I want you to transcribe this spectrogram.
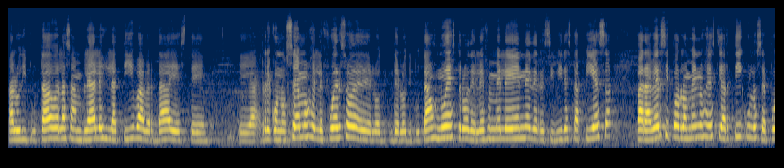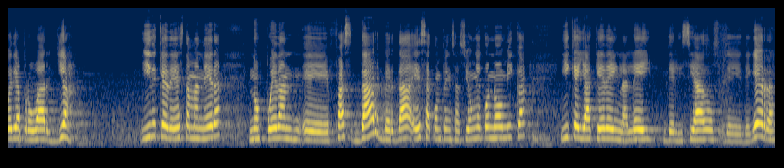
a los diputados de la Asamblea Legislativa, ¿verdad?, este, eh, reconocemos el esfuerzo de, los diputados nuestros del FMLN de recibir esta pieza para ver si por lo menos este artículo se puede aprobar ya y de que de esta manera nos puedan eh, dar verdad esa compensación económica y que ya quede en la ley de lisiados de guerra.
